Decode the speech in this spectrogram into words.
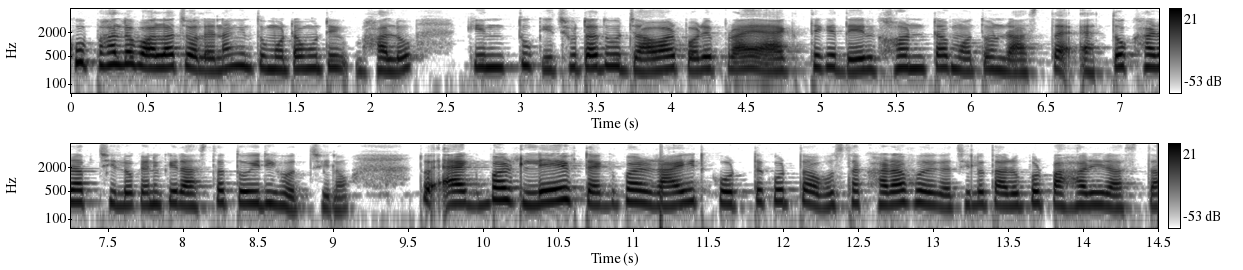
খুব ভালো বলা চলে না, কিন্তু মোটামুটি ভালো। কিন্তু কিছুটা দূর যাওয়ার পরে প্রায় এক থেকে দেড় ঘণ্টা মতন রাস্তা এত খারাপ ছিল কেন কি রাস্তা তৈরি হচ্ছিল। তো একবার লেফট একবার রাইট করতে করতে অবস্থা খারাপ হয়ে গেছিল, তার উপর পাহাড়ি রাস্তা।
